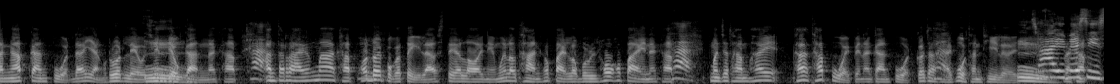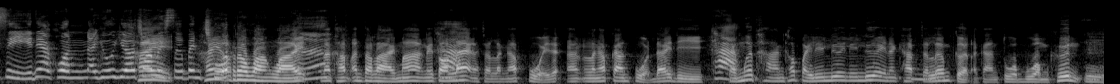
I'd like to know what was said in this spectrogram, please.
ระงับการปวดได้อย่างรวดเร็ว เช่นอืม เดียวกันนะครับ ค่ะอันตรายมากๆครับ เพอืราะมโดยปกติแล้วสเตียรอยด์เนี่ยเมื่อเราทานเข้าไปเราบริโภคเข้าไปนะครับ ค่ะมันจะทำให้ถ้าถ้าป่วยเป็นอาการปวดก็จะค่ะหายปวดทันทีเลย อืม ใช่นะครับเมสีสีเนี่ยคนอายุเยอะชอบไปซื้อเป็นให้ชุด ระวังไว้นะนะครับอันตรายมากในตอนค่ะแรกอาจจะระงับป่วยได้อะระงับการปวดได้ดี ค่ะแต่เมื่อทานเข้าไปเรื่อยๆเรื่อยๆนะครับจะเริ่มเกิดอาการตัวบวมขึ้นอืม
